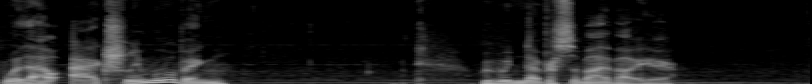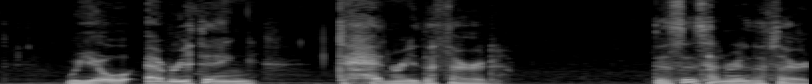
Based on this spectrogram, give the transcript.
without actually moving, we would never survive out here. We owe everything to Henry III. This is Henry III.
